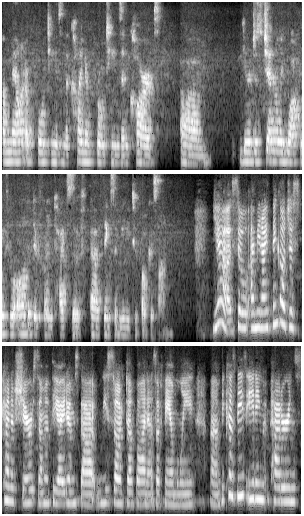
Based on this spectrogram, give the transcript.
amount of proteins and the kind of proteins and carbs. Um, you know, just generally walk me through all the different types of uh, things that we need to focus on. Yeah, so I mean, I think I'll just kind of share some of the items that we stocked up on as a family um, because these eating patterns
